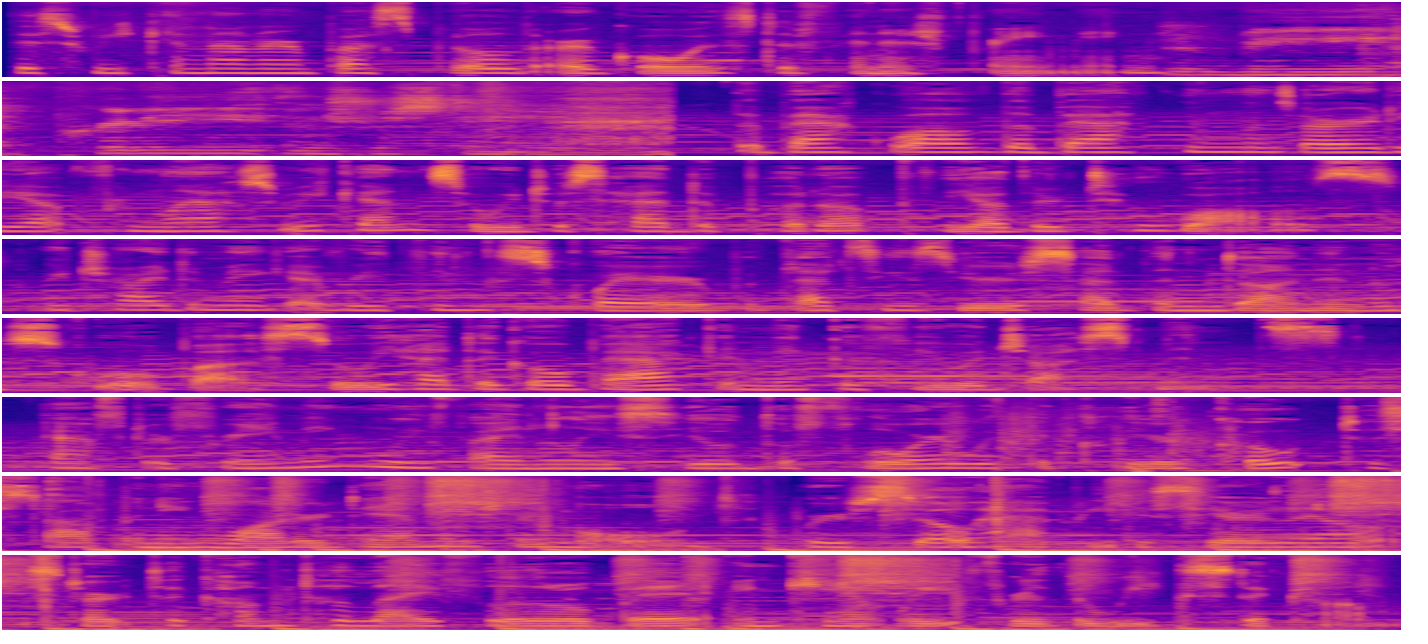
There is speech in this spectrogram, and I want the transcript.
This weekend on our bus build, our goal is to finish framing. Should be pretty interesting. The back wall of the bathroom was already up from last weekend, so we just had to put up the other two walls. We tried to make everything square, but that's easier said than done in a school bus, so we had to go back and make a few adjustments. After framing, we finally sealed the floor with a clear coat to stop any water damage or mold. We're so happy to see our layout start to come to life a little bit and can't wait for the weeks to come.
